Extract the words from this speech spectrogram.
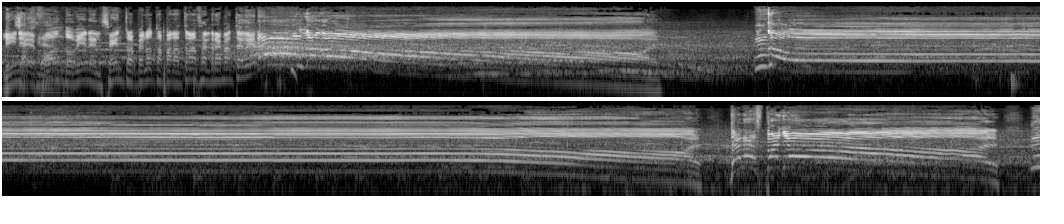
Línea de fondo, viene el centro, pelota para atrás, el remate de Ronaldo. ¡Gol! ¡Gol! ¡Del español! ¡Gol!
